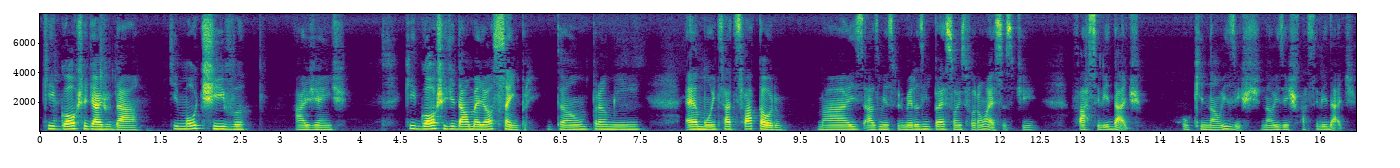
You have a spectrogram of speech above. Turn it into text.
Que gosta de ajudar, que motiva a gente, que gosta de dar o melhor sempre. Então, para mim, é muito satisfatório. Mas as minhas primeiras impressões foram essas, de facilidade o que não existe, não existe facilidade.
